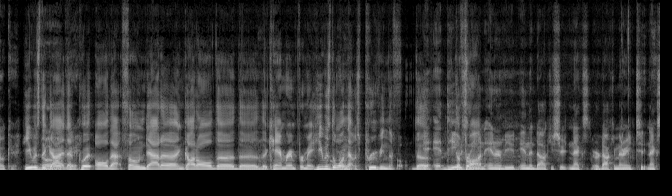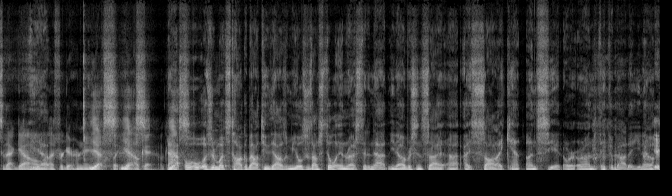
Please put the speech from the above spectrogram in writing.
Okay. He was the Oh, guy okay. that put all that phone data and got all the the the camera information. He was the one that was proving the the, It- it- he the was the one fraud. interviewed in the docu next or documentary to, next to that gal. Yeah. I forget her name. Yes, But yeah, yes. Okay. Okay. Yes. W- Was there much talk about 2,000 Mules? Because I'm still interested in that. You know, ever since I uh, I saw it, I can't unsee it or, or unthink about it. You know.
